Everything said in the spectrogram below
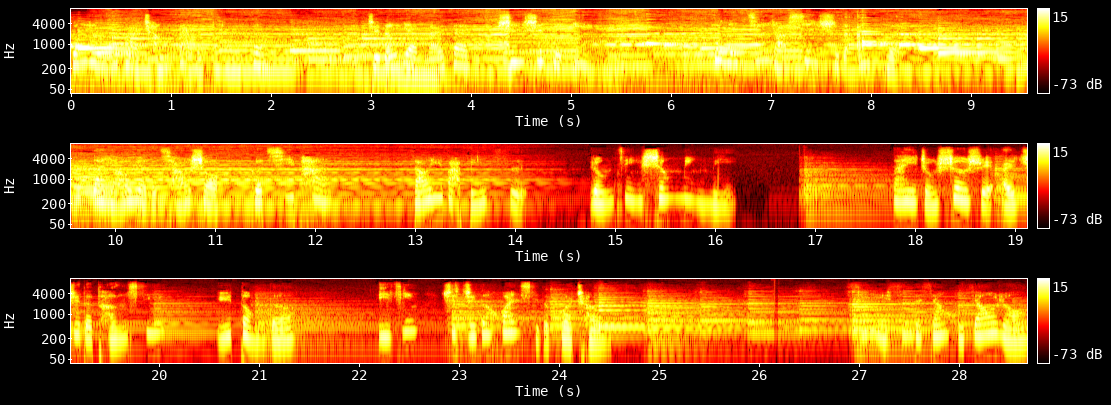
总有无法承载的情分，只能掩埋在深深的一隅，不能惊扰现实的安稳。那遥远的翘首和期盼，早已把彼此融进生命里。那一种涉水而至的疼惜与懂得，已经。是值得欢喜的过程，心与心的相互交融，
